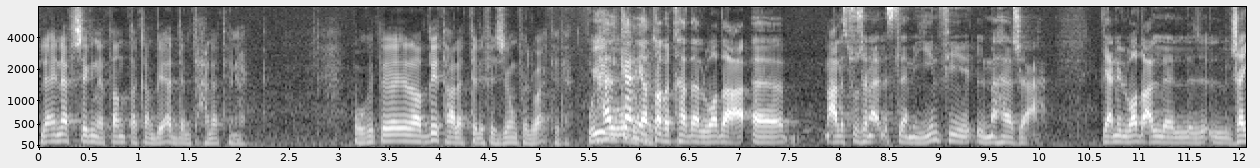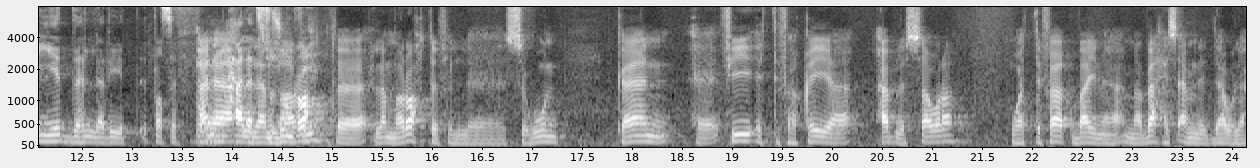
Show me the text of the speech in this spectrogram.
لقيناه في سجن طنطا كان بيقدم امتحانات هناك وكنت رديت على التلفزيون في الوقت ده. هل كان ينطبق هذا الوضع آه، على السجناء الإسلاميين في المهاجع؟ يعني الوضع الجيد الذي تصف أنا حالة لما السجون رحت فيه؟ لما رحت في السجون كان آه، في اتفاقية قبل الثورة واتفاق بين مباحث أمن الدولة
